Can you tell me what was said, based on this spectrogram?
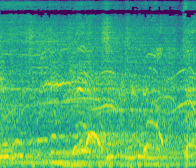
Good. Good.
